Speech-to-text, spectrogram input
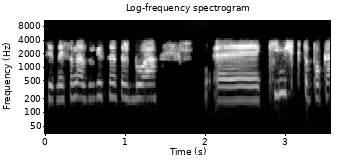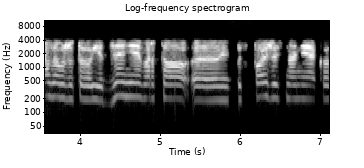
z jednej strony, a z drugiej strony też była e, kimś, kto pokazał, że to jedzenie warto jakby spojrzeć na nie jako,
